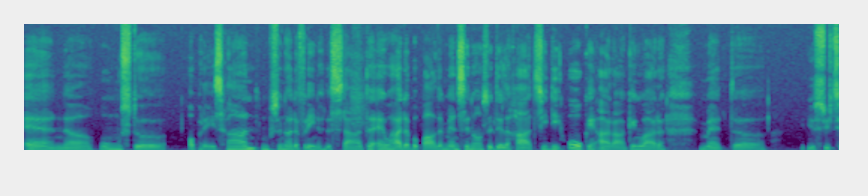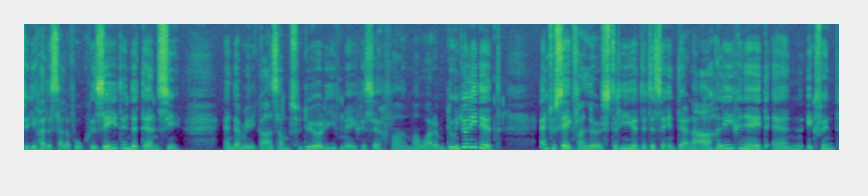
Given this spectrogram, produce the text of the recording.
En eh, we moesten op reis gaan. Moesten naar de Verenigde Staten. En we hadden bepaalde mensen in onze delegatie die ook in aanraking waren met eh, justitie. Die hadden zelf ook gezeten in detentie. En de Amerikaanse ambassadeur die heeft mij gezegd van, maar waarom doen jullie dit? En toen zei ik van, luister hier, dit is een interne aangelegenheid. En ik vind,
